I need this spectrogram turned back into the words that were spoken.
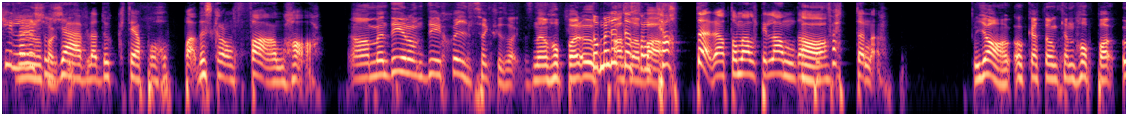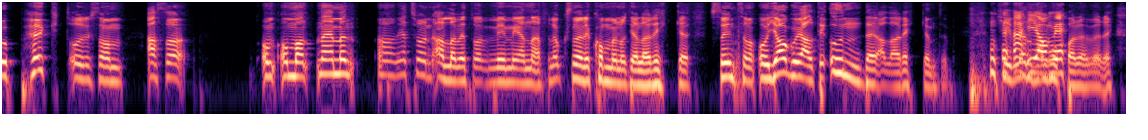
Killar Det är är de så faktiskt. jävla duktiga på att hoppa. Det ska de fan ha. Ja, men det är, de, det är skitsexigt faktiskt. När de hoppar upp. De är lite alltså, som bara- katter, att de alltid landar Ja. på fötterna. Ja, och att de kan hoppa upp högt och liksom... Alltså, om, om man... Nej men, ja, jag tror att alla vet vad vi menar. För också när det kommer något jävla räcke. Så inte så, och jag går ju alltid under alla räcken. Typ. Killen med. hoppar över räcket.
